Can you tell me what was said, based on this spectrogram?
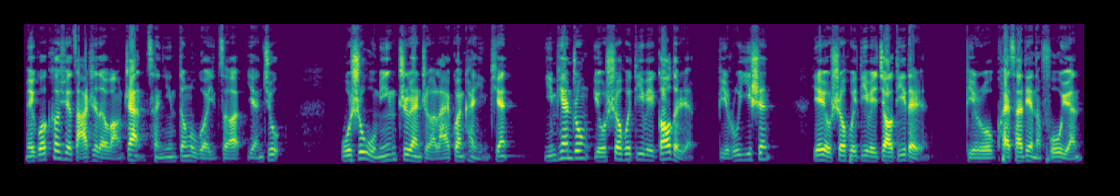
美国科学杂志的网站曾经登录过一则研究：五十五名志愿者来观看影片，影片中有社会地位高的人。比如医生，也有社会地位较低的人，比如快餐店的服务员。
